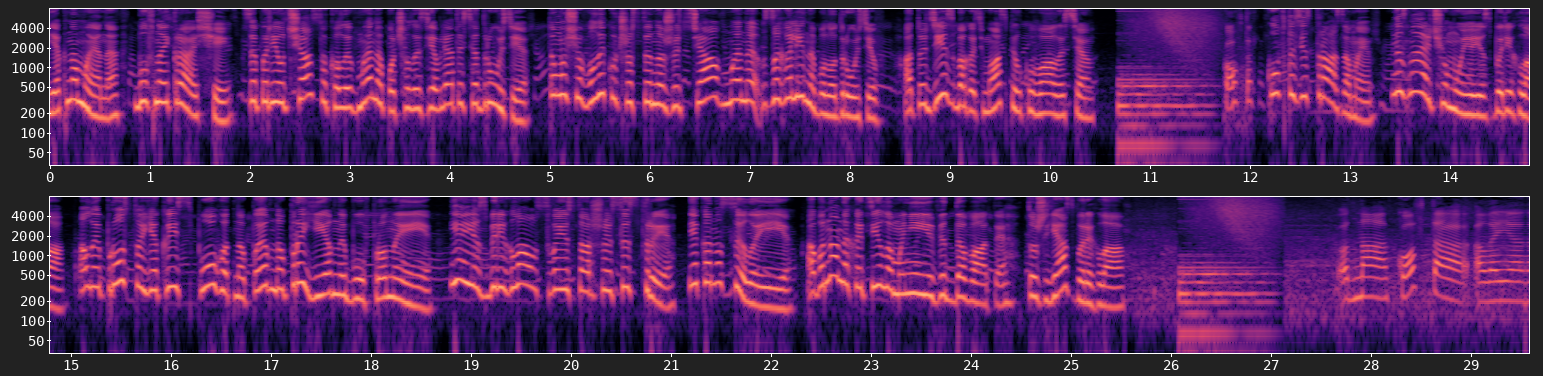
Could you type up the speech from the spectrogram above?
як на мене, був найкращий. Це період часу, коли в мене почали з'являтися друзі, тому що велику частину життя в мене взагалі не було друзів. А тоді з багатьма спілкувалися. Кофта. Зі стразами. Не знаю, чому я її зберігла, але просто якийсь спогад, напевно, приємний був про неї. Я її зберігла у своєї старшої сестри, яка носила її, а вона не хотіла мені її віддавати. Тож я зберегла. Одна кофта, але я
